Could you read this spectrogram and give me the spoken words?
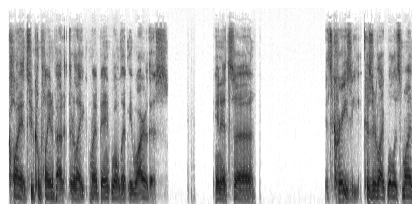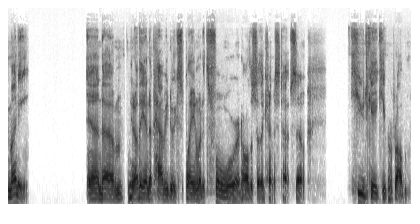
clients who complain about it. They're like, "My bank won't let me wire this," and it's uh, it's crazy because they're like, well, it's my money. And, um, you know, they end up having to explain what it's for and all this other kind of stuff. So, huge gatekeeper problem.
